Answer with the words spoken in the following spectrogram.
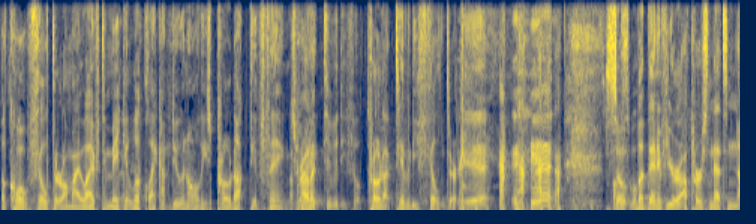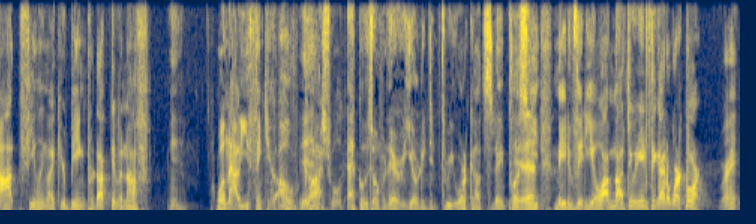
a quote filter on my life to make it look like I'm doing all these productive things, right? Productivity filter. Productivity filter. Yeah. yeah. So, but then if you're a person that's not feeling like you're being productive enough, Yeah. Well, now you think you, oh Yeah. gosh, well, Echo's over there. He already did three workouts today. Plus, Yeah. he made a video. I'm not doing anything. I got to work more. Right.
